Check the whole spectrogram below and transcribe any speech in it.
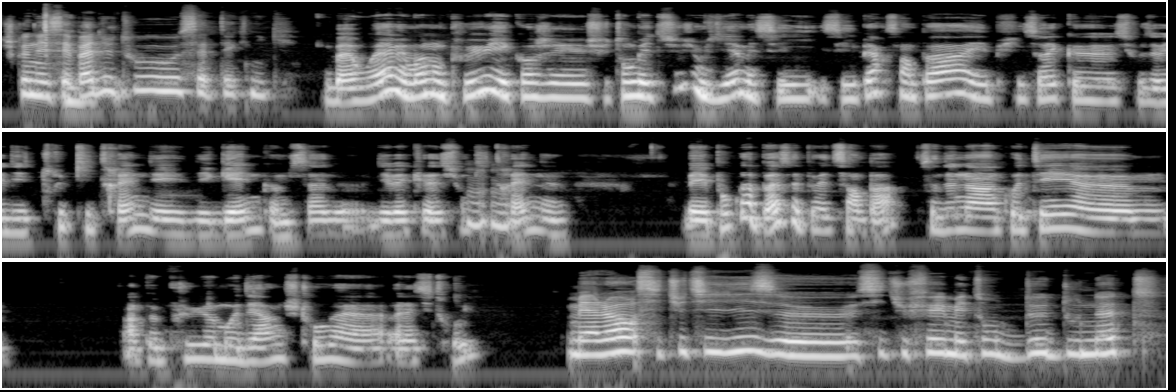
Je connaissais pas du tout cette technique. Bah ouais, mais moi non plus. Et quand je suis tombée dessus, je me dis ah mais c'est hyper sympa. Et puis c'est vrai que si vous avez des trucs qui traînent, des des gaines comme ça d'évacuation qui Mhm. traînent, ben pourquoi pas, ça peut être sympa. Ça donne un côté euh, un peu plus moderne, je trouve, à, à la citrouille. Mais alors, si tu utilises, euh, si tu fais, mettons, deux donuts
